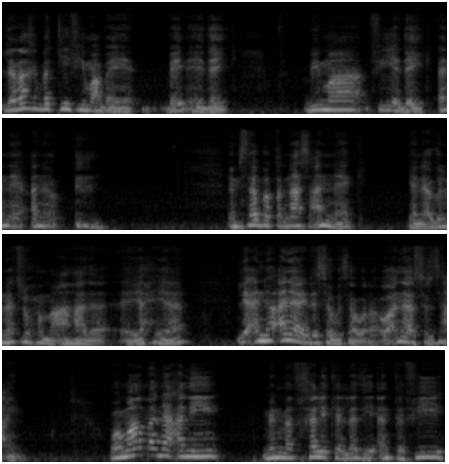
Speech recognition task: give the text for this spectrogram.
لرغبتي فيما بين, يديك بما في يديك. أنا أنا مثبط الناس عنك؟ يعني أقول لا تروحوا مع هذا يحيى لأنه أنا أريد أسوي ثورة وأنا أصير زعيم. وما منعني من مدخلك الذي أنت فيه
